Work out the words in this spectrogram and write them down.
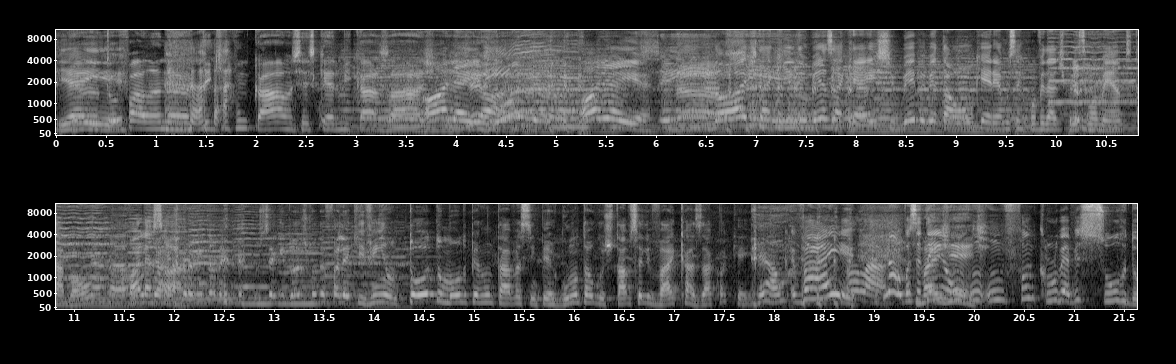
E eu aí? tô falando, eu tenho que ir com calma, vocês querem me casar, Olha aí, ó. Olha aí. Nós daqui do MesaCast BBB Taon queremos ser convidados para esse momento, tá bom? Olha só. Os seguidores, quando eu falei que vinham, todo mundo perguntava assim: pergunta ao Gustavo se ele vai casar com a Kay. Real. Vai! Não, você Mas, tem um- gente- um, um fã-clube absurdo.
